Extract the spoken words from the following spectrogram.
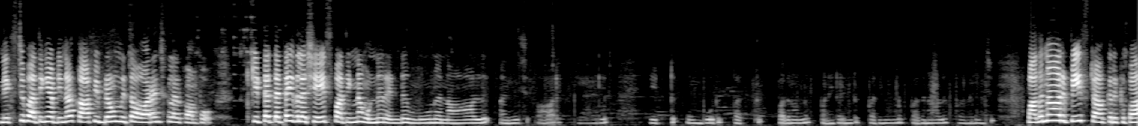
நெக்ஸ்ட்டு பார்த்தீங்க அப்படின்னா coffee brown with orange colour combo கிட்டத்தட்ட இதில் ஷேட்ஸ் பார்த்தீங்கன்னா ஒன்று ரெண்டு மூணு நாலு அஞ்சு ஆறு ஏழு எட்டு ஒம்பது பத்து பதினொன்று பன்னிரெண்டு பதிமூணு பதினாலு பதினஞ்சு. பதினாறு பீஸ் ஸ்டாக் இருக்குப்பா.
